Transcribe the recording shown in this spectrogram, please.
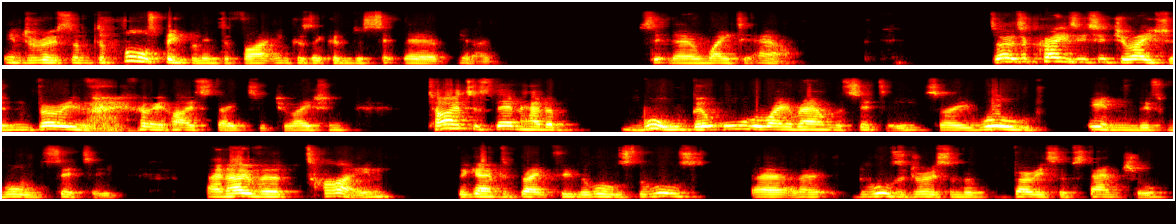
in Jerusalem to force people into fighting because they couldn't just sit there, you know, sit there and wait it out. So it's a crazy situation, very, very, very high stakes situation. Titus then had a wall built all the way around the city. So he walled in this walled city. And over time began to break through the walls. The walls, uh, the walls of Jerusalem are very substantial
